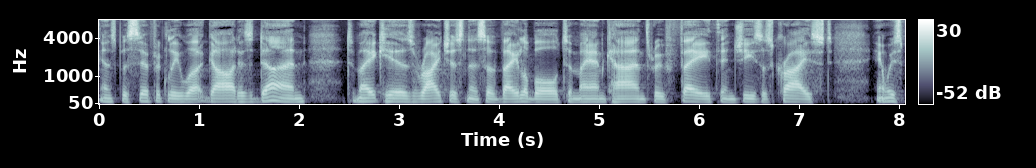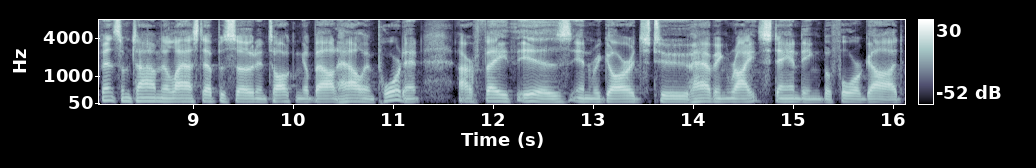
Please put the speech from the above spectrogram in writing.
and specifically what God has done to make his righteousness available to mankind through faith in Jesus Christ. And we spent some time in the last episode in talking about how important our faith is in regards to having right standing before God.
